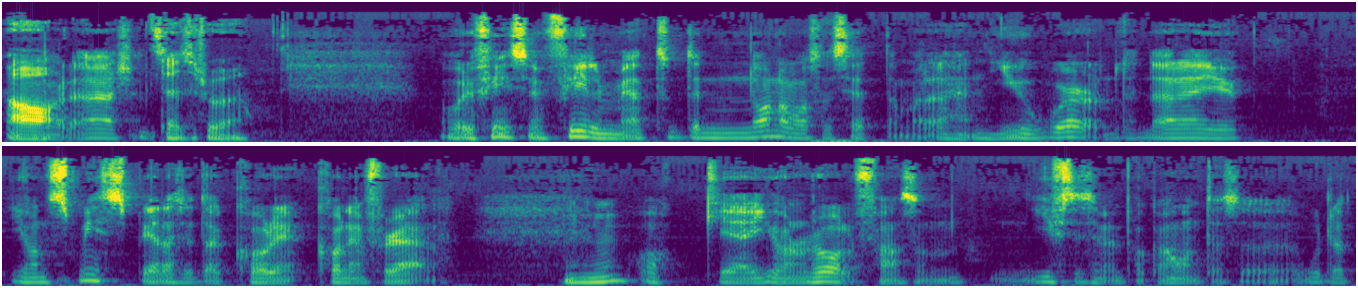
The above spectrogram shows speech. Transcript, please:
ja, vad det är. Känns det tror jag. Och det finns ju en film, jag tror inte någon av oss har sett den, den här New World. Där är ju John Smith spelas av Colin Farrell. Mm. Och eh, John Rolfe, han som gifte sig med Pocahontas och odlade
